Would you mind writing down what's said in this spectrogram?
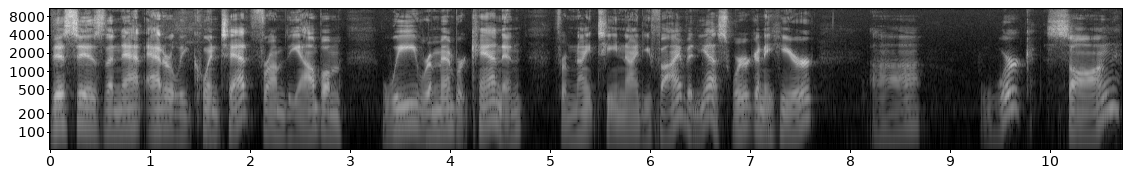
This is the Nat Adderley Quintet from the album We Remember Cannon from 1995. And yes, we're going to hear uh, Work Song.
